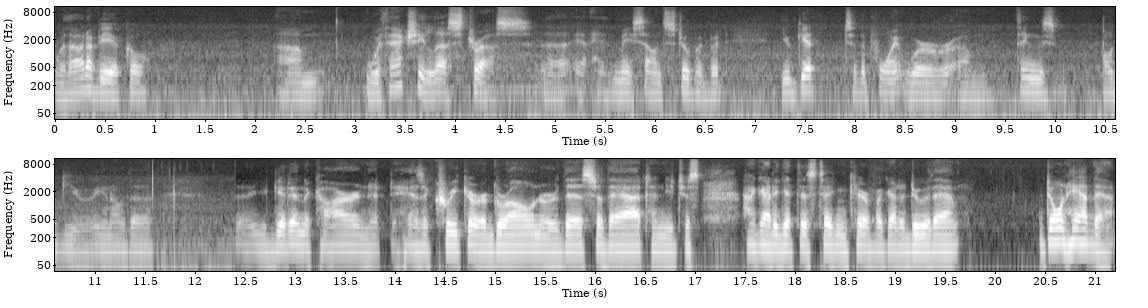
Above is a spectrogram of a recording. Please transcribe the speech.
without a vehicle um, with actually less stress. Uh, it may sound stupid, but you get to the point where um, things bug you. You know, the, the, you get in the car and it has a creak or a groan or this or that, and you just I got to get this taken care of. I got to do that. Don't have that.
